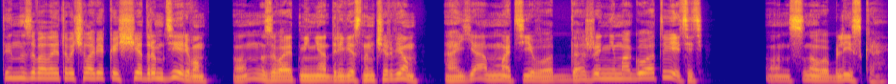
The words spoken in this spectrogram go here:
Ты называла этого человека щедрым деревом, он называет меня древесным червем, а я, мать его, даже не могу ответить. Он снова близко,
